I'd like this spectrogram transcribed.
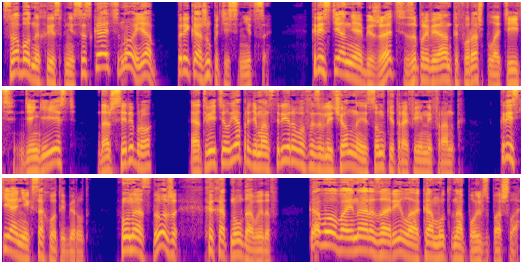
Свободных исп не сыскать, но я прикажу потесниться. Крестьян не обижать, за провиант и фураж платить. Деньги есть, даже серебро. Ответил я, продемонстрировав извлеченные из сумки трофейный франк. Крестьяне их с охотой берут. У нас тоже, хохотнул Давыдов. Кого война разорила, а кому-то на пользу пошла.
